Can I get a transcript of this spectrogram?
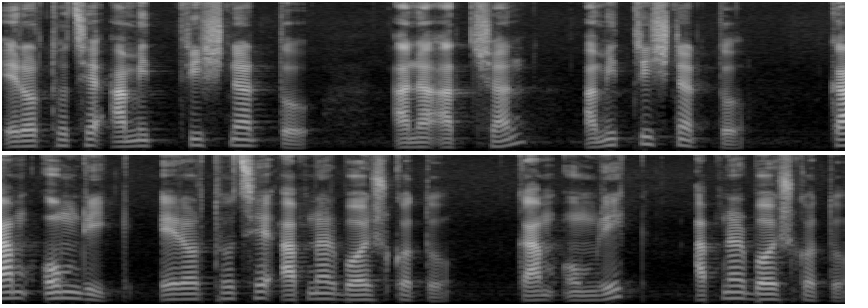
এর অর্থ হচ্ছে আমি তৃষ্ণার্ত। আনা আচ্ছান আমি তৃষ্ণার্ত। কাম অমরিক এর অর্থ হচ্ছে আপনার বয়স কত। কাম অমরিক আপনার বয়স কত।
